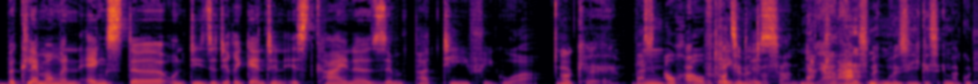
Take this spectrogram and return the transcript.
Beklemmungen, Ängste und diese Dirigentin ist keine Sympathiefigur. Okay. Was Hm, auch aber aufregend Trotzdem ist. interessant. Na ja, klar. alles mit Musik ist immer gut.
